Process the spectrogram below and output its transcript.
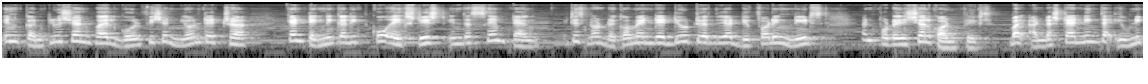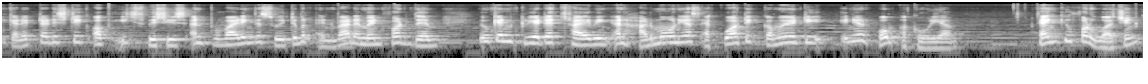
In conclusion, while goldfish and neon tetra can technically coexist in the same tank, it is not recommended due to their differing needs and potential conflicts. By understanding the unique characteristic of each species and providing the suitable environment for them, you can create a thriving and harmonious aquatic community in your home aquarium. Thank you for watching.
